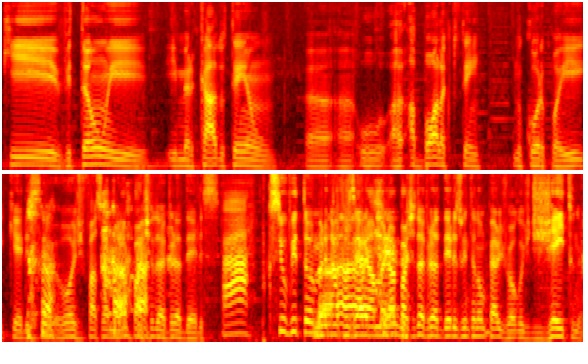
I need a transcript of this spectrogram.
que Vitão e, e Mercado tenham ah, ah, o- a, a bola que tu tem no corpo aí, que eles hoje façam a melhor partida da vida deles. Ah, Porque se o Vitão e o Mercado Ah, fizerem a melhor partida da vida deles, o Inter não perde o jogo de jeito, né?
